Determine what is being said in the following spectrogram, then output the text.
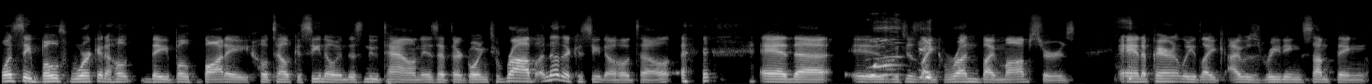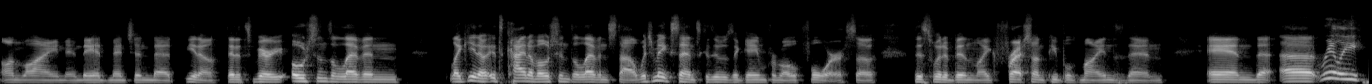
once they both work at a hotel, they both bought a hotel casino in this new town is that they're going to rob another casino hotel. And uh is, which is like run by mobsters. And apparently like i was reading something online and they had mentioned that you know that it's very oceans 11 like you know it's kind of oceans 11 style which makes sense because it was a game from 04 so this would have been like fresh on people's minds then And uh, really,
